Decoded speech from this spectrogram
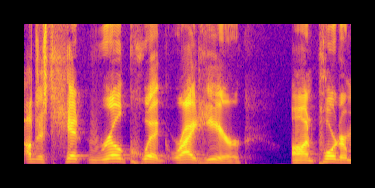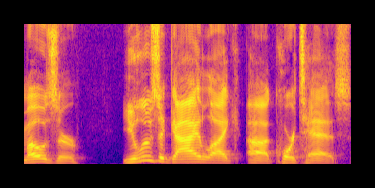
will just hit real quick right here on Porter Moser. You lose a guy like uh, Cortes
